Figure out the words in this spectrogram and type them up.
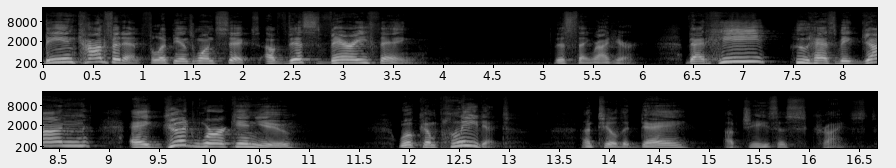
Being confident, Philippians 1 6, of this very thing, this thing right here, that he who has begun a good work in you will complete it until the day of Jesus Christ.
